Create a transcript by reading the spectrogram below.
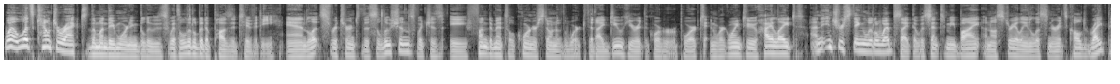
Well, let's counteract the Monday morning blues with a little bit of positivity, and let's return to the solutions, which is a fundamental cornerstone of the work that I do here at the Corbett Report, and we're going to highlight an interesting little website that was sent to me by an Australian listener. It's called Ripe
